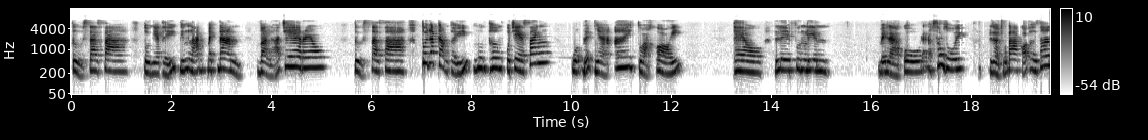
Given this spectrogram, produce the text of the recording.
Từ xa xa, tôi nghe thấy tiếng lá bạch đàn và lá tre reo từ xa xa, tôi đã cảm thấy hương thơm của chè xanh, của bếp nhà ai tỏa khói. Theo Lê Phương Liên. Vậy là cô đã đọc xong rồi. Bây giờ chúng ta có thời gian,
